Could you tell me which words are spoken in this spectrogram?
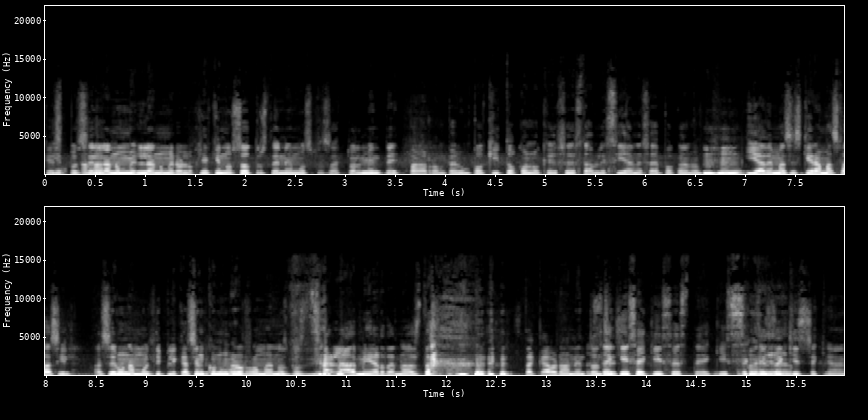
que es pues la, nume- la numerología que nosotros tenemos pues actualmente. Para romper un poquito con lo que se establecía en esa época, ¿no? Y además es que era más fácil hacer una multiplicación con números romanos, pues a la mierda, no, está, está cabrón. Entonces, XX, este, X. X, X, ah.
